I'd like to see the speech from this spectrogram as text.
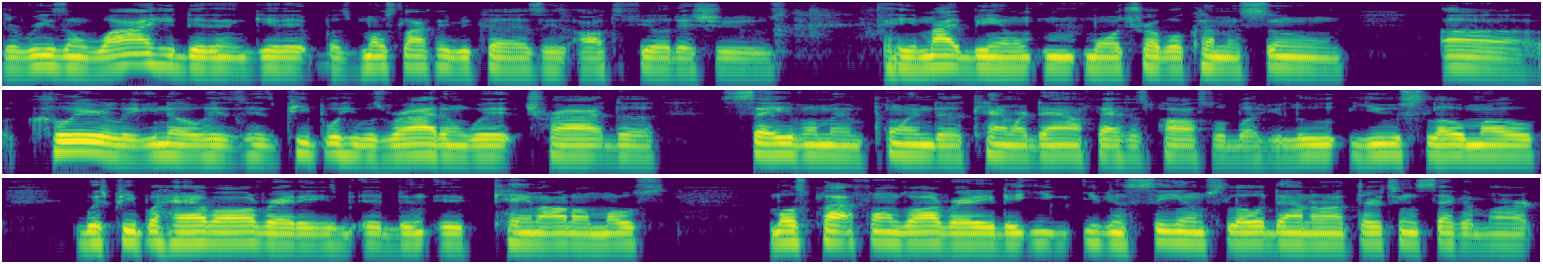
the reason why he didn't get it was most likely because his off the field issues, and he might be in more trouble coming soon uh, clearly, you know, his his people he was riding with tried to save him and point the camera down fast as possible. But if you lo- use slow mo, which people have already, it been it came out on most most platforms already. You you can see him slow down around 13 second mark.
